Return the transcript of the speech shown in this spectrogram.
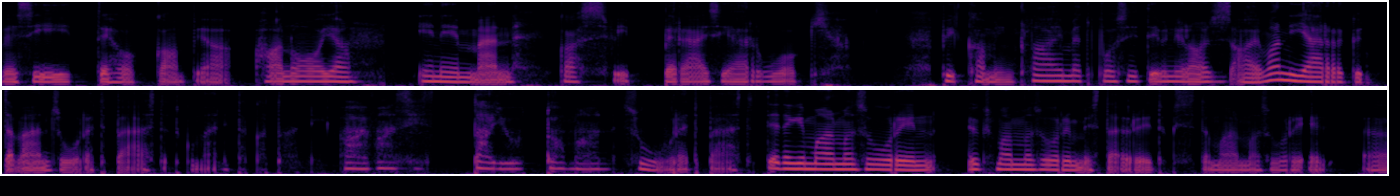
vesitehokkaampia hanoja, enemmän kasviperäisiä ruokia. Becoming Climate Positive, niillä on siis aivan järkyttävän suuret päästöt, kun mä niitä katsoin. Niin aivan siis tajuttoman suuret päästöt. Tietenkin maailman suurin, yksi maailman suurimmista yrityksistä, maailman suuri äh,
